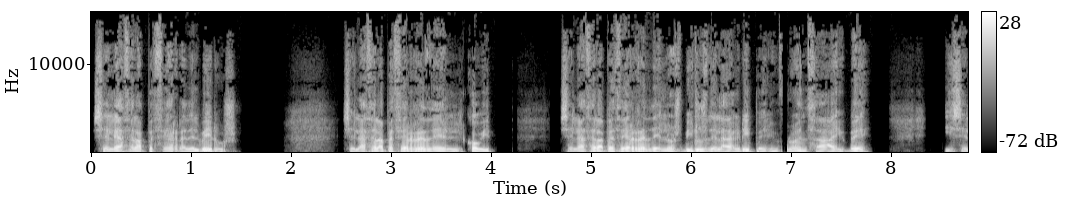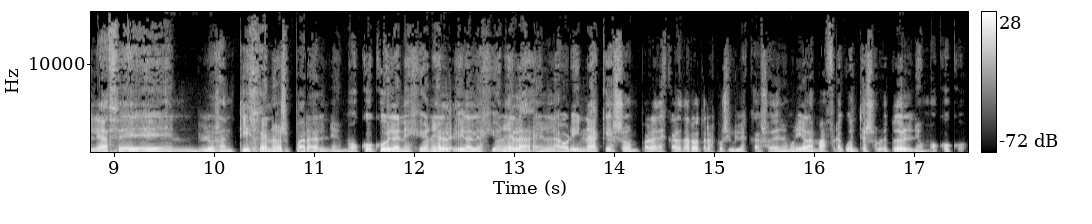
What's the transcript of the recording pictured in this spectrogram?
se le hace la PCR del virus. Se le hace la PCR del COVID. Se le hace la PCR de los virus de la gripe, influenza A y B. Y se le hacen los antígenos para el neumococo y la, legionela, y la legionela en la orina, que son para descartar otras posibles causas de neumonía, las más frecuentes, sobre todo el neumococo.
